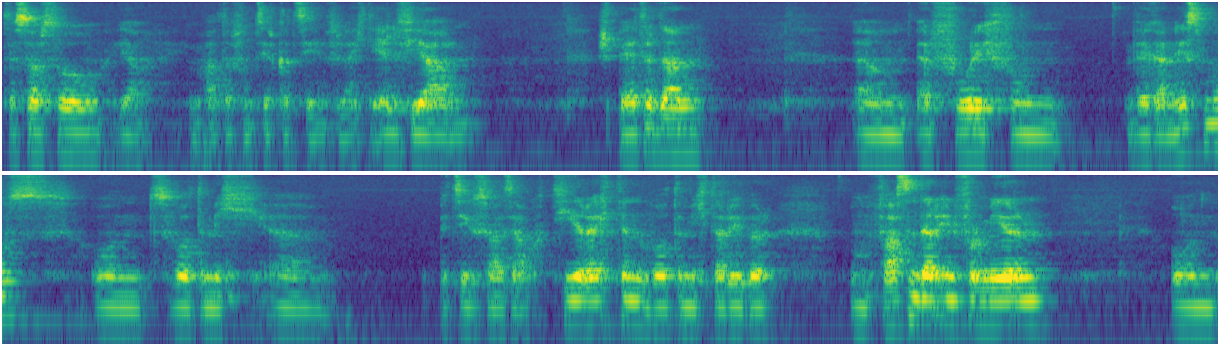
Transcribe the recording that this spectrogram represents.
das war so ja, im Alter von circa 10, vielleicht 11 Jahren. Später dann ähm, erfuhr ich von Veganismus und wollte mich, äh, beziehungsweise auch Tierrechten, wollte mich darüber umfassender informieren und,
